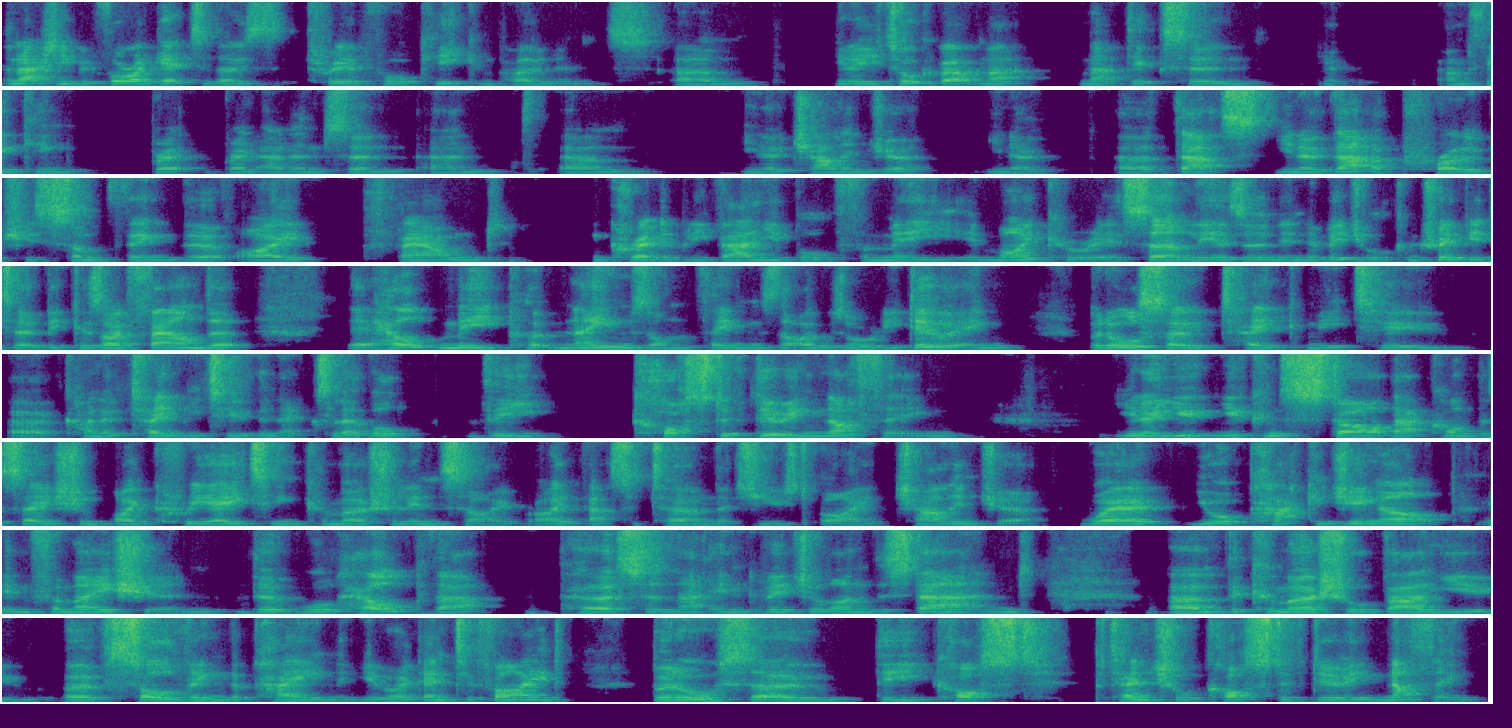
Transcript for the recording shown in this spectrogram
and actually, before I get to those three or four key components, um, you know, you talk about Matt Matt Dixon. You know, I'm thinking Brett Brent Adamson and um, you know Challenger. You know, uh, that's you know that approach is something that I found incredibly valuable for me in my career, certainly as an individual contributor, because I found that it helped me put names on things that I was already doing, but also take me to uh, kind of take me to the next level. The cost of doing nothing you know you you can start that conversation by creating commercial insight right that's a term that's used by challenger where you're packaging up information that will help that person that individual understand um, the commercial value of solving the pain that you've identified but also the cost potential cost of doing nothing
